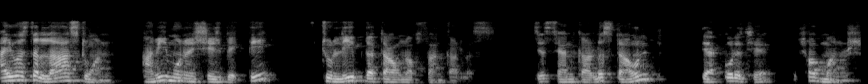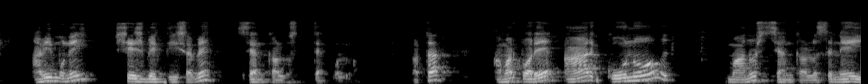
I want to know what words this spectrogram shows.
I was the last one আমি মনে হয় শেষ ব্যক্তি to leave the town of San Carlos যে স্যান কার্লস টাউন ত্যাগ করেছে, সব মানুষ। আমি মনেই শেষ ব্যক্তি হিসাবে স্যান কার্লস ত্যাগ করলাম। অর্থাৎ আমার পরে আর কোনো মানুষ স্যান কার্লসে নেই।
